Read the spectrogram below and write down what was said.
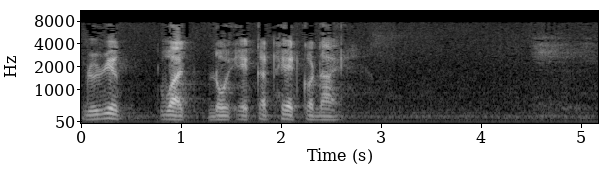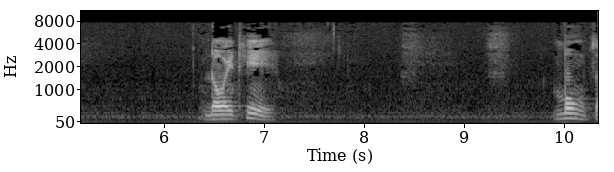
หรือเรียกว่าโดยเอกเทศก็ได้ โดยที่มุ่งแส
